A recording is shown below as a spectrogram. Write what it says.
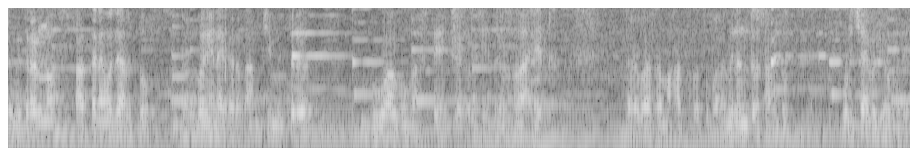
तर मित्रांनो साताऱ्यामध्ये आलतो. दर्भ घेण्याकरता आमचे मित्र बुवा गुमास्ते यांच्याकडे हे दर्भ आहेत. दर्भाचं महत्त्व तुम्हाला मी नंतर सांगतो पुढच्या व्हिडिओमध्ये.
